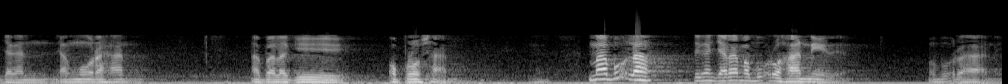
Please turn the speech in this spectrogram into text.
jangan yang murahan apalagi oplosan. Mabuklah dengan cara mabuk rohani. Mabuk rohani.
